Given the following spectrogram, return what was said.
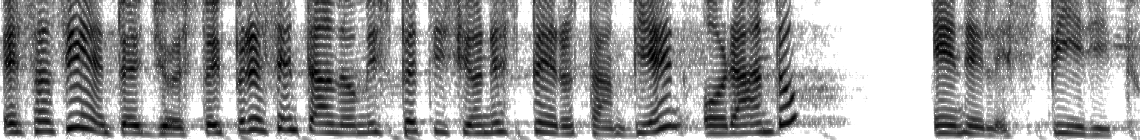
es así. Entonces yo estoy presentando mis peticiones, pero también orando en el Espíritu.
